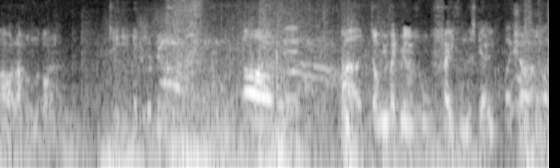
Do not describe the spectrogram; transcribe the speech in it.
Oh, I love it on the bottom. Oh dear. Uh, Dom, you make me lose all faith in this game. Wait, shut up.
